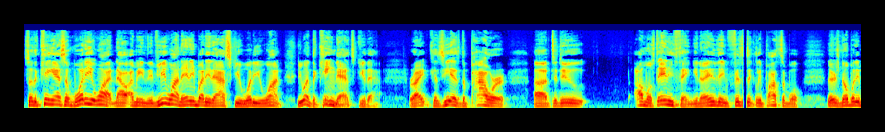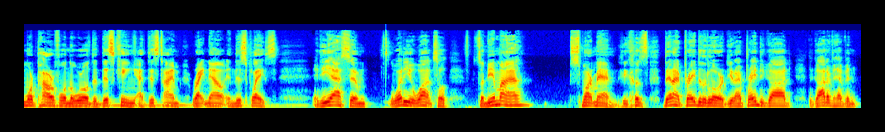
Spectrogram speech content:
So the king asked him, What do you want? Now, I mean, if you want anybody to ask you, What do you want? You want the king to ask you that, right? Because he has the power uh, to do almost anything, you know, anything physically possible. There's nobody more powerful in the world than this king at this time, right now, in this place. And he asks him, What do you want? So, so Nehemiah, smart man, he goes, Then I prayed to the Lord. You know, I prayed to God, the God of heaven,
